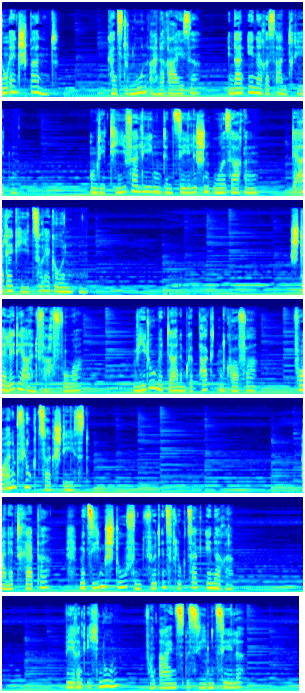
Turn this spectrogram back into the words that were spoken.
So entspannt kannst du nun eine Reise in dein Inneres antreten, um die tiefer liegenden seelischen Ursachen der Allergie zu ergründen. Stelle dir einfach vor, wie du mit deinem gepackten Koffer vor einem Flugzeug stehst. Eine Treppe mit sieben Stufen führt ins Flugzeuginnere. Während ich nun von 1 bis 7 zähle,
